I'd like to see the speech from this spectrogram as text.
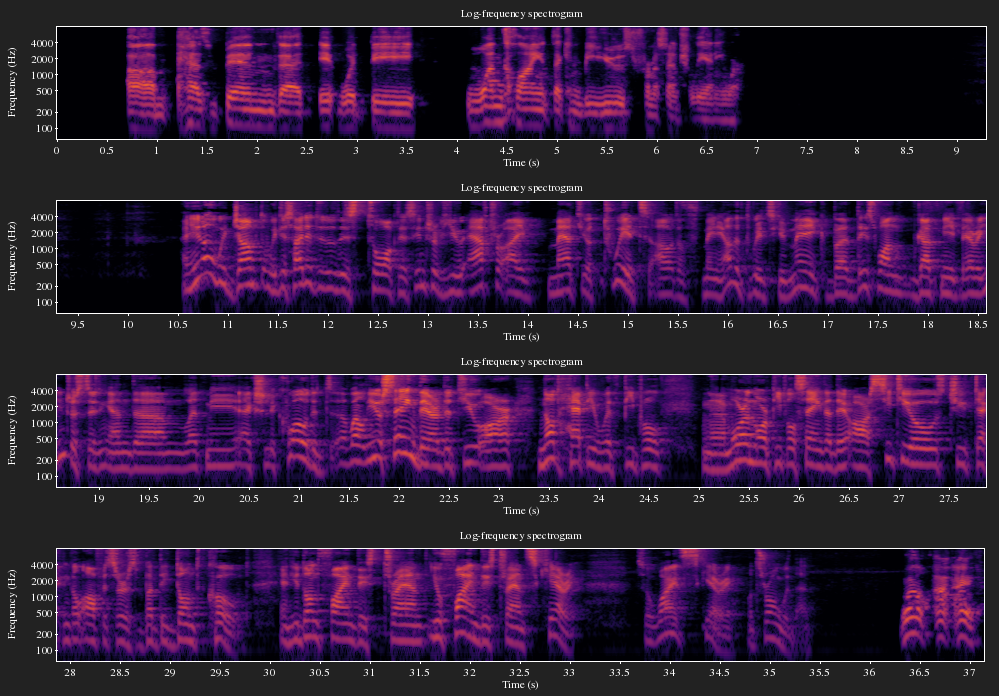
um, has been that it would be one client that can be used from essentially anywhere. And you know, we jumped, we decided to do this talk, this interview after I met your tweet out of many other tweets you make, but this one got me very interested and um, let me actually quote it. Well, you're saying there that you are not happy with people, uh, more and more people saying that there are CTOs, chief technical officers, but they don't code. And you don't find this trend, you find this trend scary. So why it's scary? What's wrong with that? Well, I, I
